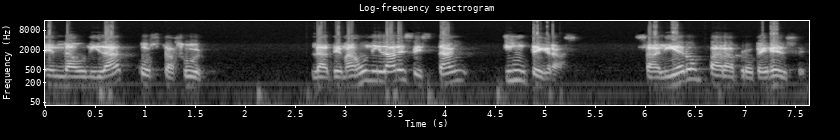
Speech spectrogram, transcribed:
en la unidad Costa Sur. Las demás unidades están íntegras salieron para protegerse.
